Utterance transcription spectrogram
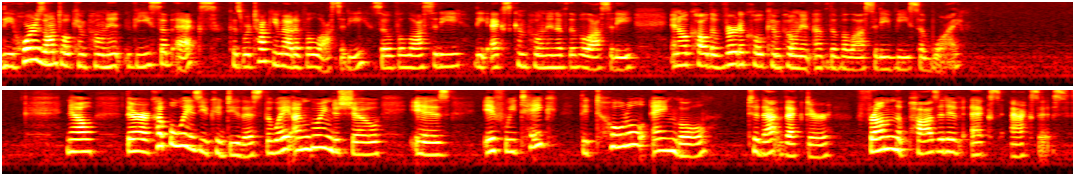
the horizontal component v sub x, because we're talking about a velocity, so velocity, the x component of the velocity, and I'll call the vertical component of the velocity v sub y. Now, there are a couple ways you could do this. The way I'm going to show is if we take the total angle to that vector from the positive x-axis,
